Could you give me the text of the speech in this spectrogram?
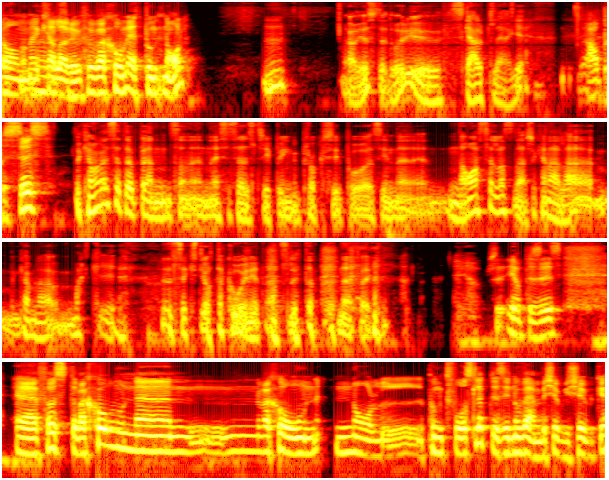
De kallar det för version 1.0. Ja, just det. Då är det ju skarpt läge. Ja, precis. Då kan man väl sätta upp en sån en SSL stripping proxy på sin eh, NAS eller något sånt där så kan alla gamla Mac 68K-enheter ansluta på nätverket. Ja, precis. Eh, första versionen, version 0.2 släpptes i november 2020.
